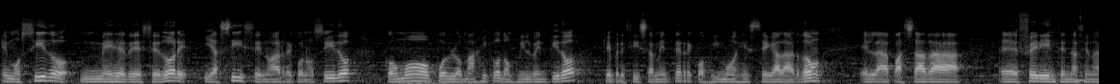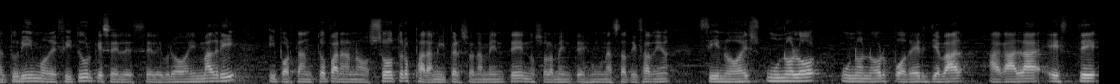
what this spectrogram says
hemos sido merecedores y así se nos ha reconocido como Pueblo Mágico 2022, que precisamente recogimos ese galardón en la pasada eh, Feria Internacional Turismo de FITUR que se celebró en Madrid y por tanto para nosotros, para mí personalmente, no solamente es una satisfacción, sino es un honor, un honor poder llevar a gala este,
